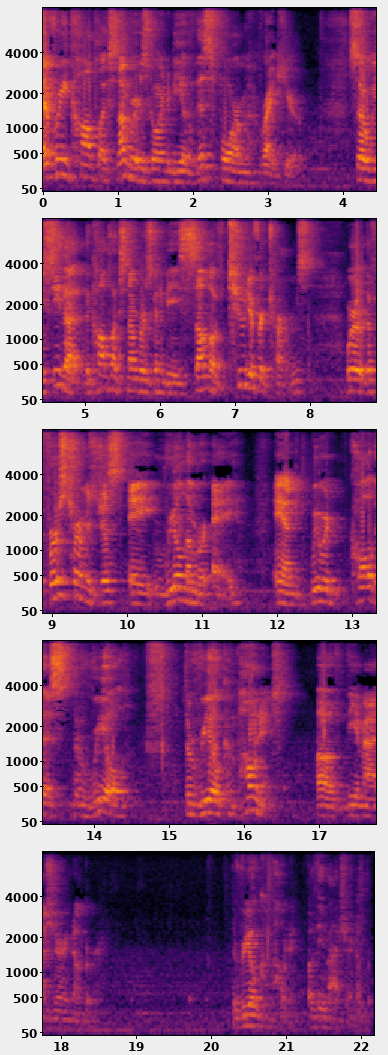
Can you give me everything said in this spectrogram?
every complex number is going to be of this form right here. So we see that the complex number is going to be a sum of two different terms, where the first term is just a real number a, and we would call this the real, the real component of the imaginary number. The real component of the imaginary number.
